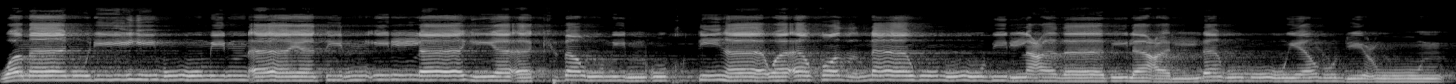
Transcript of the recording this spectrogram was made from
وما نريهم من إيه الا هي اكبر من اختها واخذناهم بالعذاب لعلهم يرجعون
